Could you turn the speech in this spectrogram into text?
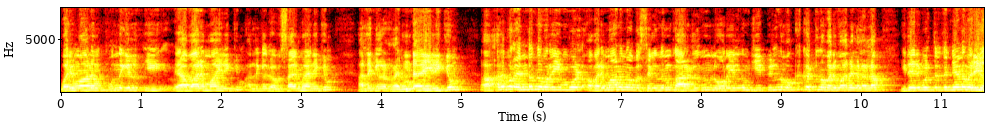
വരുമാനം ഒന്നുകിൽ ഈ വ്യാപാരമായിരിക്കും അല്ലെങ്കിൽ വ്യവസായമായിരിക്കും അല്ലെങ്കിൽ റെന്റായിരിക്കും. അതിപ്പോൾ റെന്റ് എന്ന് പറയുമ്പോൾ വരുമാനം ബസ്സിൽ നിന്നും കാറിൽ നിന്നും ലോറിയിൽ നിന്നും ജീപ്പിൽ നിന്നും ഒക്കെ കിട്ടുന്ന വരുമാനങ്ങളെല്ലാം ഇതേ രൂപത്തിൽ തന്നെയാണ് വരിക.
